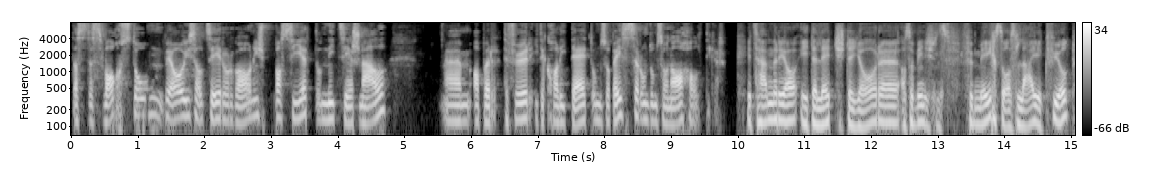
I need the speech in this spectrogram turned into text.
dass das Wachstum bei uns halt sehr organisch passiert und nicht sehr schnell, ähm, aber dafür in der Qualität umso besser und umso nachhaltiger. Jetzt haben wir ja in den letzten Jahren, also mindestens für mich so als Laie gefühlt,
